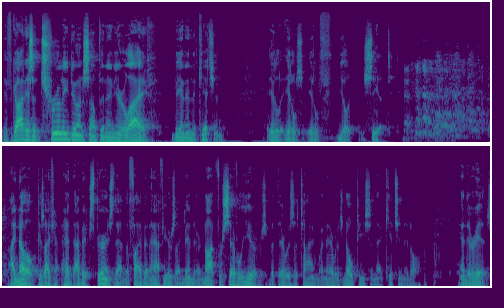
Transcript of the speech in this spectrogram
if God isn't truly doing something in your life, being in the kitchen, it'll, it'll, it'll, you'll see it. I know because I've had I've experienced that in the five and a half years I've been there. Not for several years, but there was a time when there was no peace in that kitchen at all, and there is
